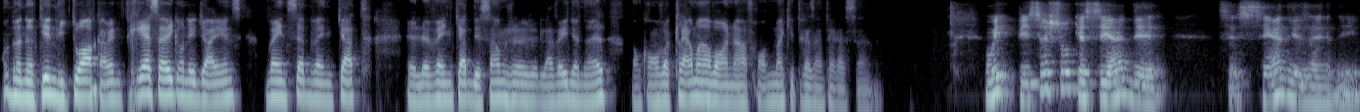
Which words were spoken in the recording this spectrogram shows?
On a noté une victoire quand même très serrée contre les Giants, 27-24 euh, le 24 décembre, la veille de Noël. Donc, on va clairement avoir un affrontement qui est très intéressant. Oui, puis ça, je trouve que c'est un des c'est un des,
